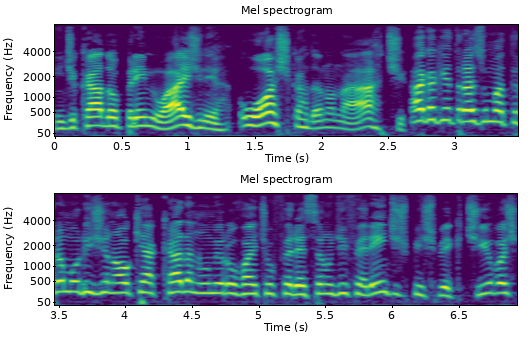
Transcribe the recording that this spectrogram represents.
Indicado ao prêmio Eisner, o Oscar da nona arte, a HQ traz uma trama original que a cada número vai te oferecendo diferentes perspectivas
